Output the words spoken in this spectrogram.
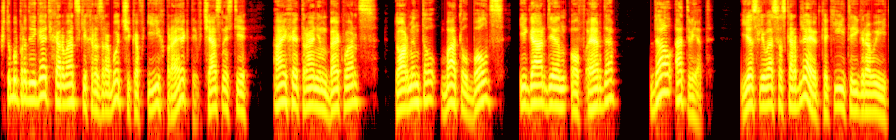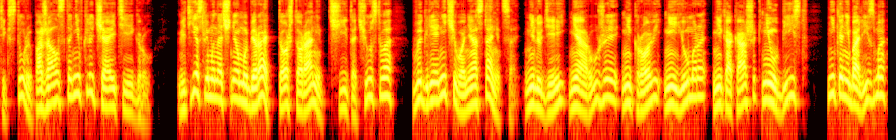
чтобы продвигать хорватских разработчиков и их проекты, в частности, I Had Running Backwards, Tormental, Battle Bolts и Guardian of Erda, дал ответ. Если вас оскорбляют какие-то игровые текстуры, пожалуйста, не включайте игру. Ведь если мы начнем убирать то, что ранит чьи-то чувства, в игре ничего не останется. Ни людей, ни оружия, ни крови, ни юмора, ни какашек, ни убийств, ни каннибализма,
